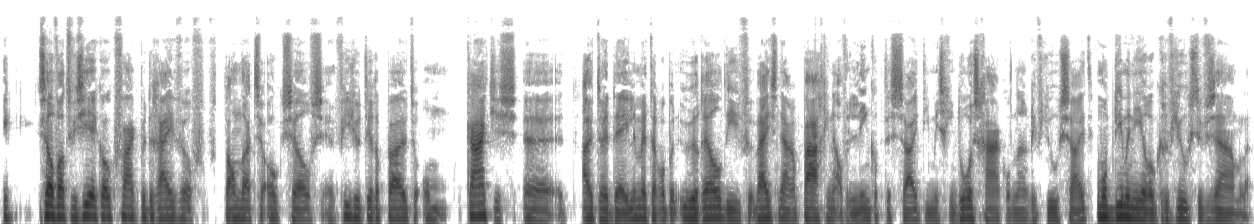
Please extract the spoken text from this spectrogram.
Ik, zelf adviseer ik ook vaak bedrijven, of tandartsen ook zelfs, en fysiotherapeuten om kaartjes uit te delen met daarop een URL die verwijst naar een pagina of een link op de site die misschien doorschakelt naar een review site. Om op die manier ook reviews te verzamelen.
